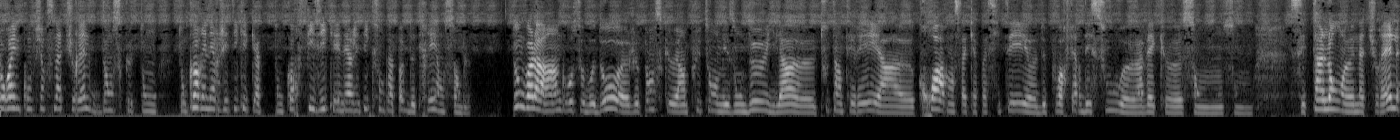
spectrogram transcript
auras une confiance naturelle dans ce que ton, ton corps énergétique et ton corps physique et énergétique sont capables de créer ensemble. Donc voilà, hein, grosso modo, euh, je pense qu'un Pluton en maison 2, il a euh, tout intérêt à euh, croire en sa capacité de pouvoir faire des sous avec son, son, ses talents naturels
